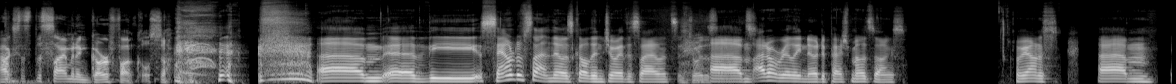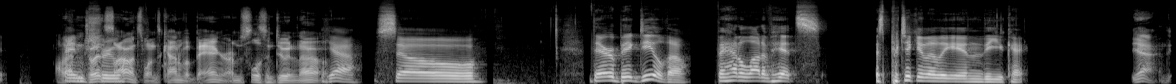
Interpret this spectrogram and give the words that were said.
Alex, that's the Simon and Garfunkel song. um, uh, the Sound of Silence. No, it's called Enjoy the Silence. Enjoy the Um, silence. I don't really know Depeche Mode songs. To be honest. Um, oh, that Enjoy the Silence one's kind of a banger. I'm just listening to it now. Yeah. So they're a big deal, though. They had a lot of hits, particularly in the UK. Yeah. the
